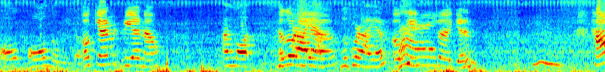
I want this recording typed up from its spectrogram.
all, all the way down. Okay, I'm with Riya now. I'm not. Hello, Look where I Riya. am. Look where I am. Okay, try again. How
